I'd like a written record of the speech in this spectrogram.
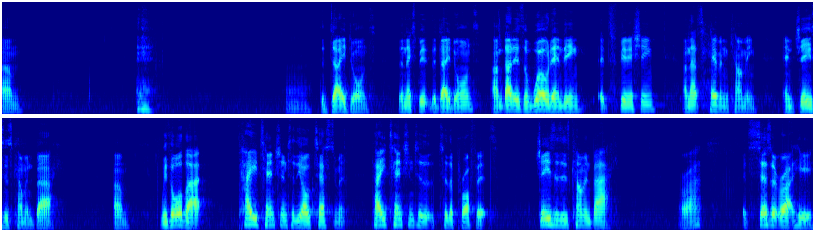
Um, uh, the day dawns. The next bit, the day dawns. Um, that is the world ending, it's finishing, and that's heaven coming, and Jesus coming back. Um, with all that, pay attention to the Old Testament. Pay attention to the, to the prophets. Jesus is coming back. All right? It says it right here.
